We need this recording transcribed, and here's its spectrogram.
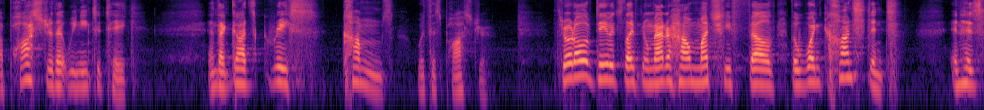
a posture that we need to take, and that God's grace comes with this posture. Throughout all of David's life, no matter how much he fell, the one constant in his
